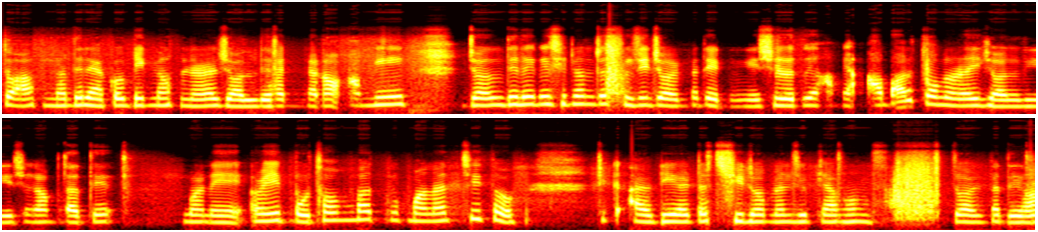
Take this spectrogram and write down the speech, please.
তো আপনাদের অ্যাকর্ডিং আপনারা জল দেবেন কেন? আমি জল দিলে গেছিলাম তো সুজি জলটা টেনে গিয়েছিল দিয়ে আমি আবার পুনরায় জল দিয়েছিলাম তাতে। মানে আমি প্রথমবার বানাচ্ছি তো, ঠিক আইডিয়াটা ছিল না যে কেমন জলটা দেবো।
